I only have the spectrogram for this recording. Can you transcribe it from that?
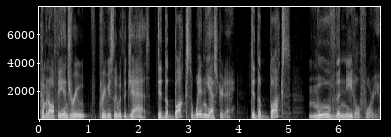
coming off the injury previously with the Jazz. Did the Bucks win yesterday? Did the Bucks move the needle for you?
